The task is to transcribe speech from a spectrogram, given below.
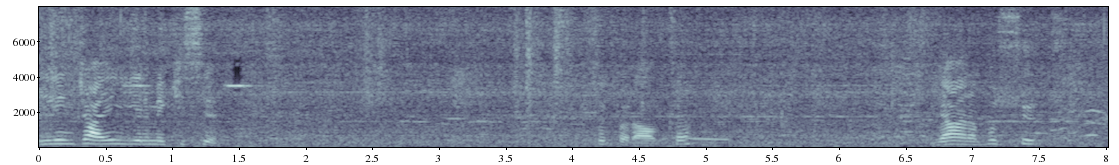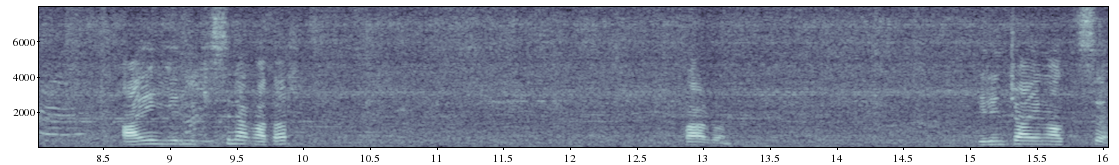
Birinci ayın 22'si. 06 Yani bu süt ayın 22'sine kadar pardon birinci ayın 6'sı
